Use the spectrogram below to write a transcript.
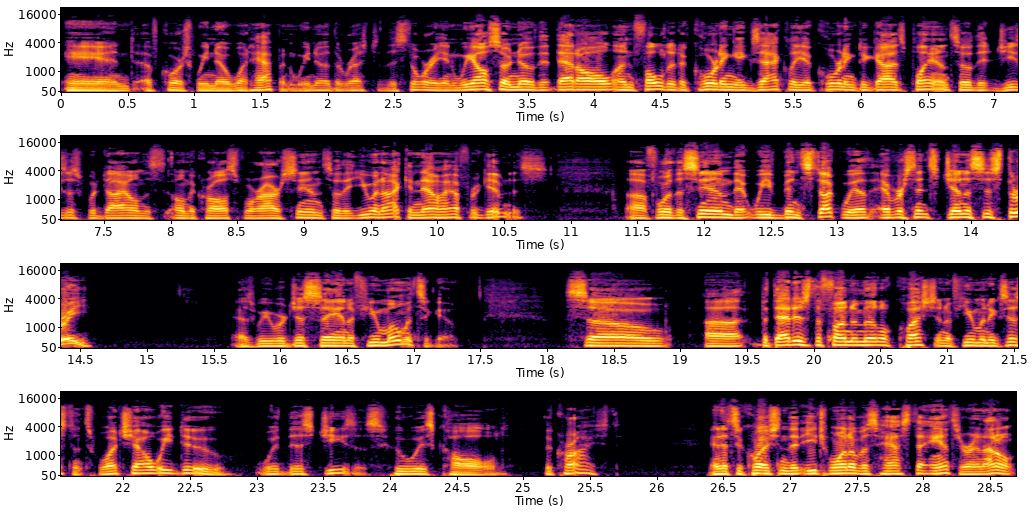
And of course, we know what happened. We know the rest of the story, and we also know that that all unfolded according exactly according to God's plan, so that Jesus would die on the on the cross for our sins, so that you and I can now have forgiveness uh, for the sin that we've been stuck with ever since Genesis three, as we were just saying a few moments ago. So, uh, but that is the fundamental question of human existence: What shall we do with this Jesus who is called the Christ? And it's a question that each one of us has to answer. And I don't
